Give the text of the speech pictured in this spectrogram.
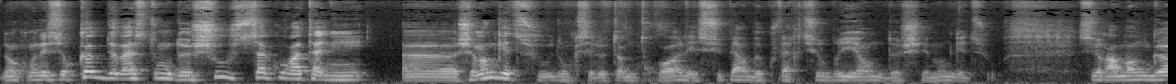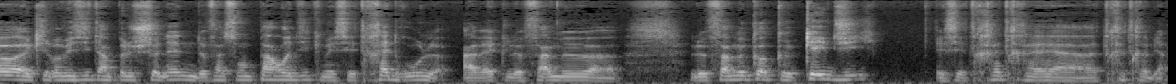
Donc on est sur Coq de baston de Shu Sakuratani. Euh, chez Mangetsu, donc c'est le tome 3, les superbes couvertures brillantes de chez Mangetsu. Sur un manga euh, qui revisite un peu le shonen de façon parodique, mais c'est très drôle, avec le fameux, euh, le fameux coq Keiji. Et c'est très très euh, très très bien,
